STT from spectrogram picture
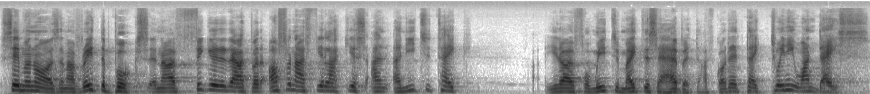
seminars and I've read the books and I've figured it out, but often I feel like, yes, I, I need to take, you know, for me to make this a habit, I've got to take 21 days.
